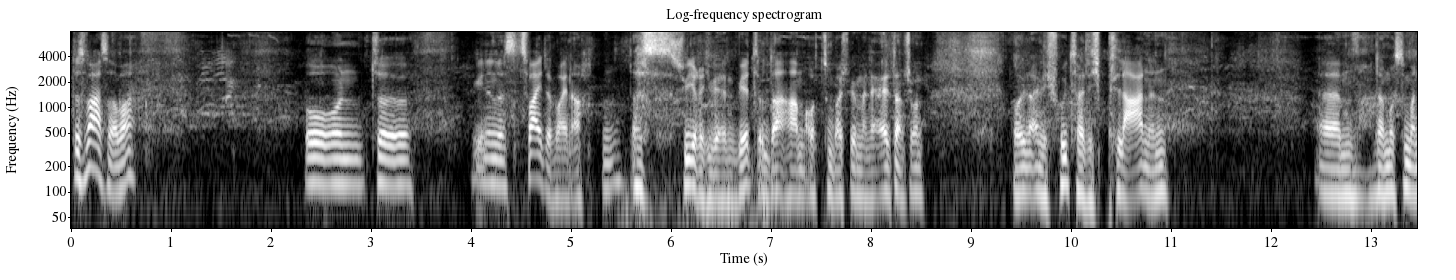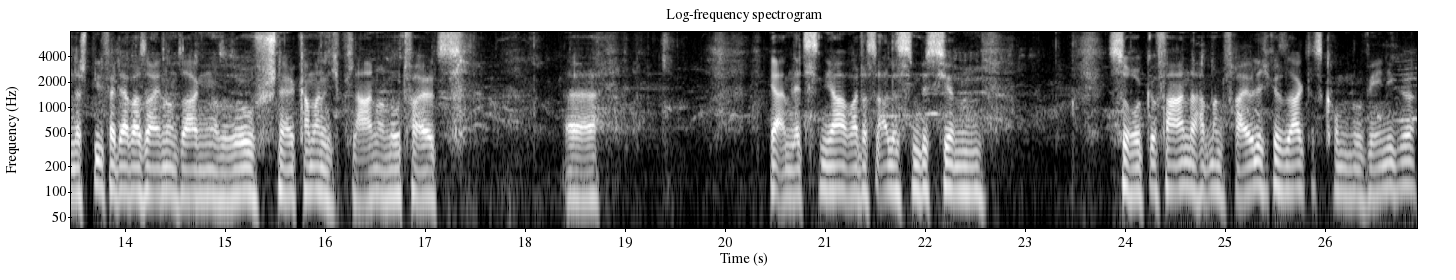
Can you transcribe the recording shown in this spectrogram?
Das war's aber. Und äh, in das zweite Weihnachten, das schwierig werden wird. Und da haben auch zum Beispiel meine Eltern schon, wollen eigentlich frühzeitig planen. Ähm, da musste man der Spielverderber sein und sagen, also so schnell kann man nicht planen. Und notfalls, äh, ja, im letzten Jahr war das alles ein bisschen zurückgefahren. Da hat man freiwillig gesagt, es kommen nur wenige.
